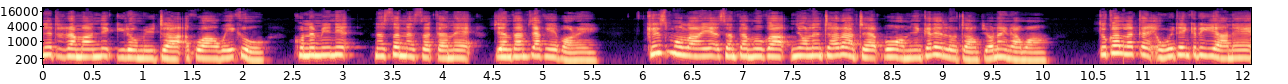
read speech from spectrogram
1.2ကီလိုမီတာအကွာအဝေးကို9မိနစ်22စက္ကန့်နဲ့ပြန်တမ်းပြခဲ့ပါတယ်။ Kiss Muller ရဲ့စမ်းသပ်မှုကမျောလင့်ထားတာတက်ပိုအောင်မြင်ခဲ့တဲ့လို့တောင်ပြောနိုင်တာပါ။ သူကလက်ကင်အဝေးထိန်ကရိယာနဲ့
